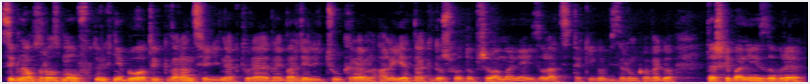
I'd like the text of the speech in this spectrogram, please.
Sygnał z rozmów, w których nie było tych gwarancji, na które najbardziej liczył Kreml, ale jednak doszło do przełamania izolacji takiego wizerunkowego, też chyba nie jest dobry.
